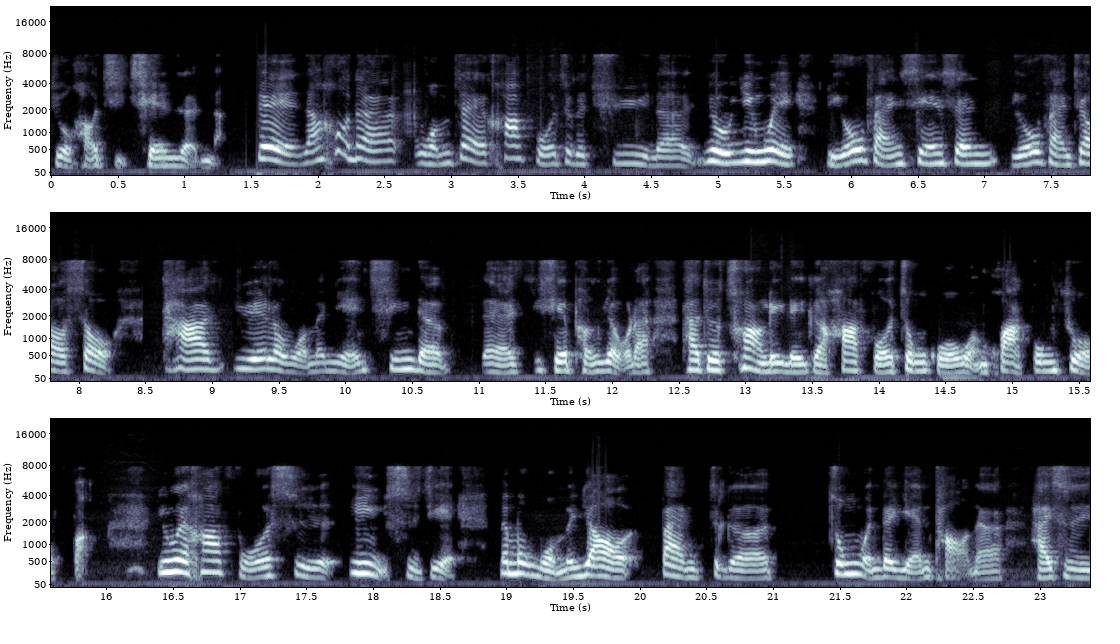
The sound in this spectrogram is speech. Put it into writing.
就好几千人了。对，然后呢，我们在哈佛这个区域呢，又因为李欧凡先生、李欧凡教授，他约了我们年轻的呃一些朋友呢，他就创立了一个哈佛中国文化工作坊。因为哈佛是英语世界，那么我们要办这个。中文的研讨呢，还是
